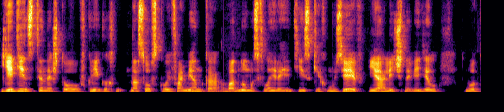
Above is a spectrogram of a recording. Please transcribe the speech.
Единственное, что в книгах Носовского и Фоменко в одном из флорентийских музеев я лично видел вот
